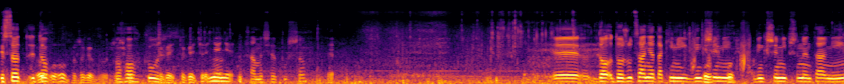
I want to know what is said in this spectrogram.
Wiesz co, to... o, o, poczekaj, poczekaj. Oho, kurde. Czekaj, czekaj, czekaj, nie, nie. Same się puszczą. Nie. Yy, Do, do rzucania takimi większymi, Puść, większymi przynętami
